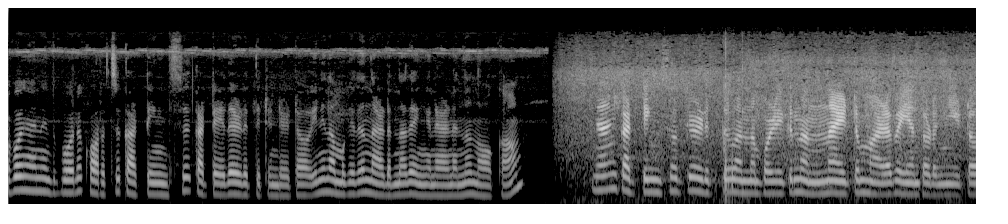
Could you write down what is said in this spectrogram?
അപ്പോൾ ഞാൻ ഇതുപോലെ കുറച്ച് കട്ടിങ്സ് കട്ട് ചെയ്ത് എടുത്തിട്ടുണ്ട് കേട്ടോ. ഇനി നമുക്കിത് നടുന്നത് എങ്ങനെയാണെന്ന് നോക്കാം. ഞാൻ കട്ടിങ്സ് ഒക്കെ എടുത്ത് വന്നപ്പോഴേക്കും നന്നായിട്ട് മഴ പെയ്യാൻ തുടങ്ങി കേട്ടോ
